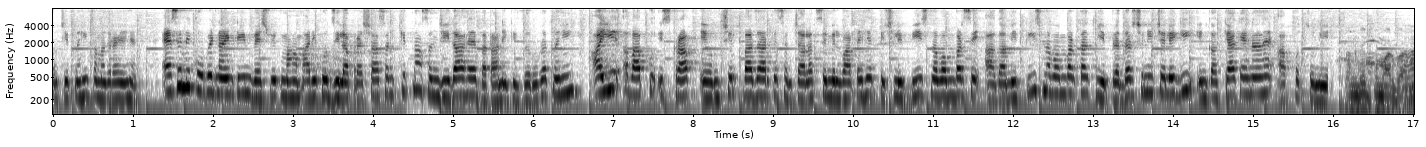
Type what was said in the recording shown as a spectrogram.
उचित नहीं समझ रहे हैं। ऐसे में कोविड 19 वैश्विक महामारी को जिला प्रशासन कितना संजीदा है बताने की ज़रूरत नहीं। आइए अब आपको इस क्राफ्ट एवं शिल्प बाज़ार के संचालक से मिलवाते हैं। पिछली 20 नवंबर से आगामी 30 नवंबर तक ये प्रदर्शनी चलेगी। इनका क्या कहना है आप खुद सुनिए। संदीप कुमार वर्मा।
